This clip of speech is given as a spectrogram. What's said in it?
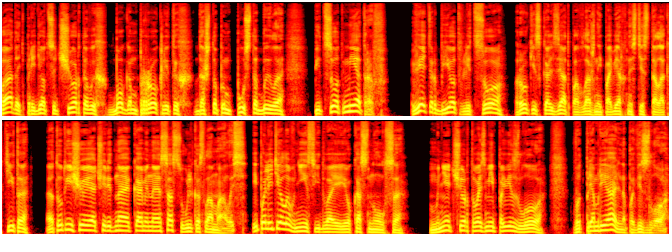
Падать придется чертовых, богом проклятых, да чтоб им пусто было, пятьсот метров. Ветер бьет в лицо, руки скользят по влажной поверхности сталактита, а тут еще и очередная каменная сосулька сломалась и полетела вниз, едва ее коснулся. Мне, черт возьми, повезло. Вот прям реально повезло.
